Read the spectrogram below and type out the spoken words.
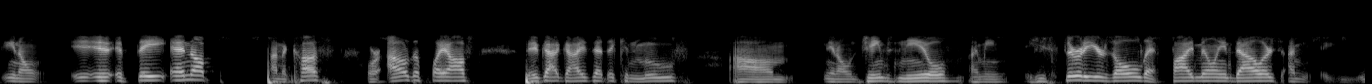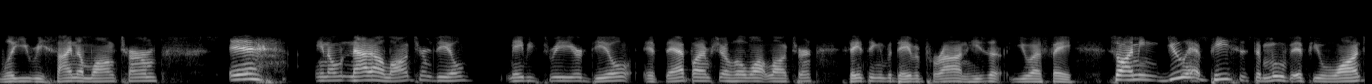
you know if, if they end up on the cusp or out of the playoffs, they've got guys that they can move. Um, you know, James Neal. I mean, he's 30 years old at five million dollars. I mean, will you resign him long term? Eh, you know, not a long term deal. Maybe three year deal, if that. But I'm sure he'll want long term. Same thing with David Perron. He's a UFA. So I mean, you have pieces to move if you want,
